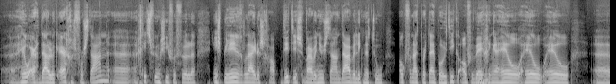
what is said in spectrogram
uh, heel erg duidelijk ergens voor staan. Uh, een gidsfunctie vervullen. Inspirerend leiderschap. Dit is waar we nu staan. Daar wil ik naartoe. Ook vanuit partijpolitieke overwegingen. Mm -hmm. Heel, heel, heel uh,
